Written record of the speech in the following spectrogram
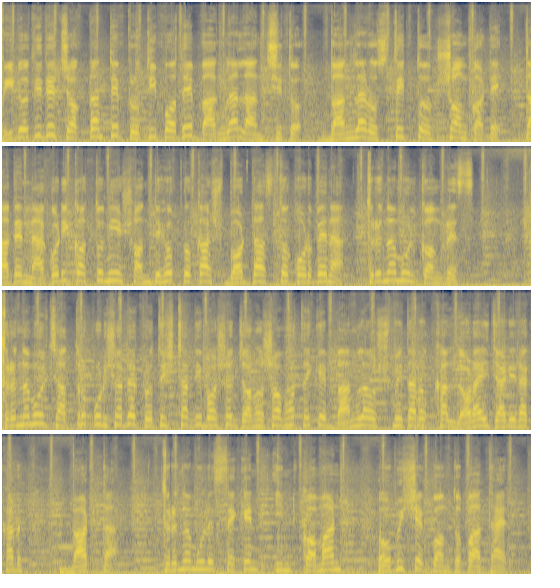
বিরোধীদের চক্রান্তে প্রতিপদে বাংলা লাঞ্ছিত। বাংলার অস্তিত্ব সংকটে। তাদের নাগরিকত্ব নিয়ে সন্দেহ প্রকাশ বরদাস্ত করবে না তৃণমূল কংগ্রেস। তৃণমূল ছাত্র পরিষদের প্রতিষ্ঠা দিবসে জনসভা থেকে বাংলা অস্মিতা রক্ষার লড়াই জারি রাখার বার্তা। তৃণমূলের সেকেন্ড ইন কমান্ড অভিষেক বন্দ্যোপাধ্যায়ের।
